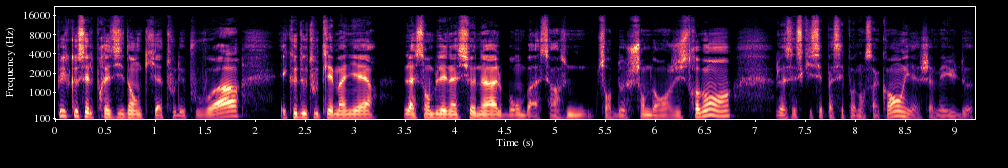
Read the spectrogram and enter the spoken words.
puisque c'est le président qui a tous les pouvoirs, et que de toutes les manières, L'Assemblée nationale, bon, bah, c'est une sorte de chambre d'enregistrement. Hein. Là, c'est ce qui s'est passé pendant cinq ans. Il n'y a jamais eu de,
